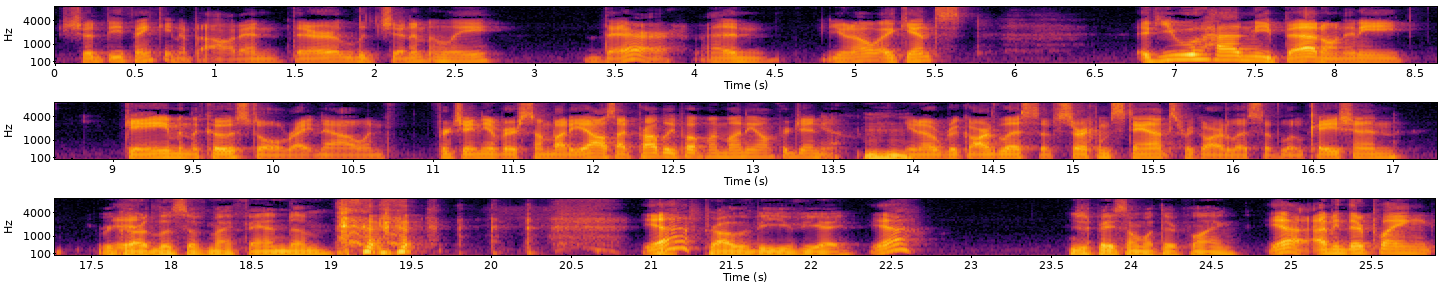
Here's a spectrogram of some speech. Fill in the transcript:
should be thinking about and they're legitimately there. And you know, against if you had me bet on any game in the coastal right now and Virginia versus somebody else, I'd probably put my money on Virginia. Mm-hmm. You know, regardless of circumstance, regardless of location. Regardless of my fandom, Yeah, probably be UVA yeah. Just based on what they're playing. Yeah, I mean they're playing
